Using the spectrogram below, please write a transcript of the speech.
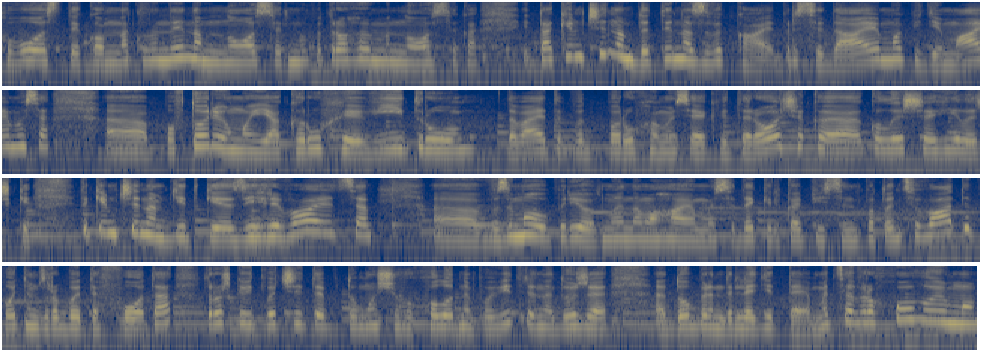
хвостиком, наклони нам носик, ми потрогаємо носика. І таким чином дитина звикає. Присідаємо, підіймаємося, е, повторюємо як рухи вітру. Давайте порухаємося як вітерочок, е, колише гілочки. Таким чином дітки зігріваються. Е, В зимовий період ми намагаємося декілька пісень потанцювати, потім зробити фото, трошки відпочити, тому що холодне повітря не дуже добре для дітей. Ми це враховуємо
